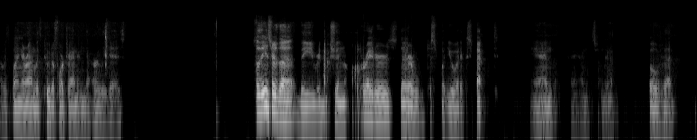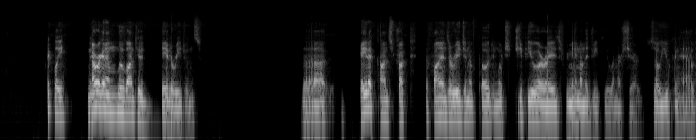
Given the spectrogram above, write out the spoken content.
I was playing around with CUDA Fortran in the early days. So these are the, the reduction operators. They're just what you would expect. And, and so I'm gonna go over that quickly. Now we're gonna move on to data regions. The data construct defines a region of code in which GPU arrays remain on the GPU and are shared. So you can have,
